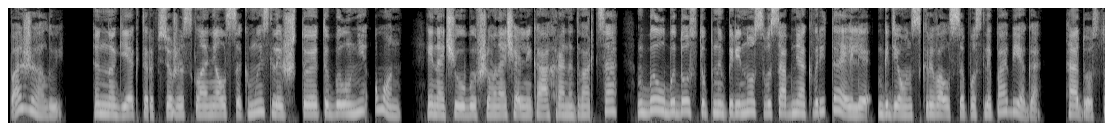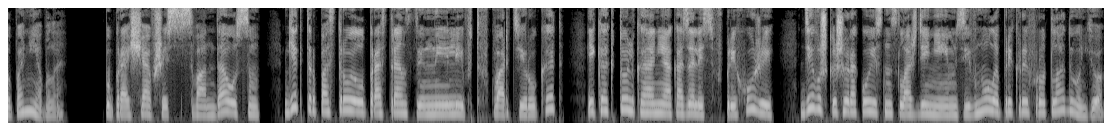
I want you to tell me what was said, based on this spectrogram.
Пожалуй. Но Гектор все же склонялся к мысли, что это был не он, иначе у бывшего начальника охраны дворца был бы доступ на перенос в особняк в Ритайле, где он скрывался после побега, а доступа не было. Попрощавшись с Ван Даусом, Гектор построил пространственный лифт в квартиру Кэт и как только они оказались в прихожей, девушка широко и с наслаждением зевнула, прикрыв рот ладонью.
